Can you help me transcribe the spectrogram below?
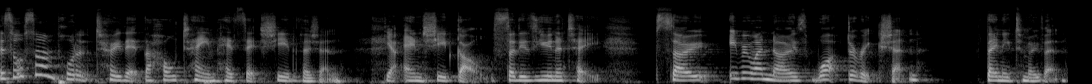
It's also important too that the whole team has that shared vision Yeah. and shared goals. So there's unity. So everyone knows what direction they need to move in,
